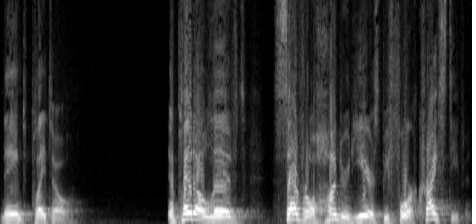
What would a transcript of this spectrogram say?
named Plato. And Plato lived several hundred years before Christ, even.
